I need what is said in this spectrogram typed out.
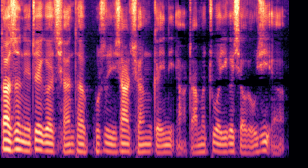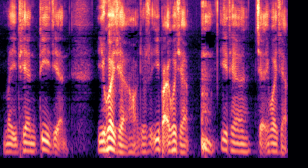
但是呢，这个钱它不是一下全给你啊，咱们做一个小游戏啊，每天递减一块钱啊，就是一百块钱，一天减一块钱。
